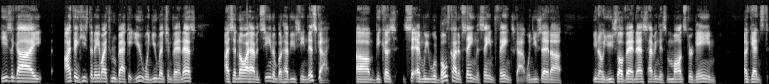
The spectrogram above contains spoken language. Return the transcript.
he's a guy. I think he's the name I threw back at you when you mentioned Van Ness. I said no, I haven't seen him, but have you seen this guy? Um, because and we were both kind of saying the same thing, Scott. When you said uh you know, you saw Van Ness having this monster game against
